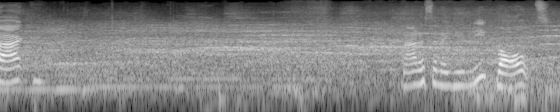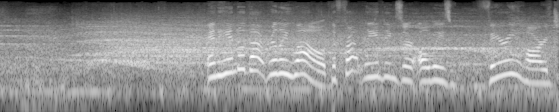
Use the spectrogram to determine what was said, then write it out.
pack. Madison, a unique vault. And handled that really well. The front landings are always very hard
